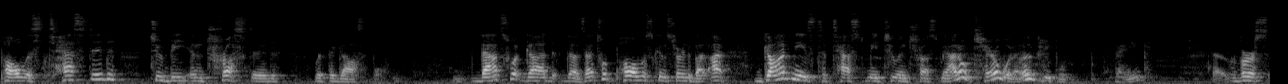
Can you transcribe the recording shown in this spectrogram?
Paul was tested to be entrusted with the gospel. That's what God does. That's what Paul was concerned about. I, God needs to test me to entrust me. I don't care what other people think. Uh, verse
